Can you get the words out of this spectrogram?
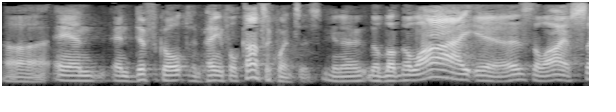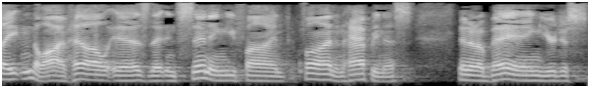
uh, and and difficult and painful consequences. You know, the, the, lie is the lie of Satan, the lie of hell is that in sinning you find fun and happiness, and in obeying you're just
